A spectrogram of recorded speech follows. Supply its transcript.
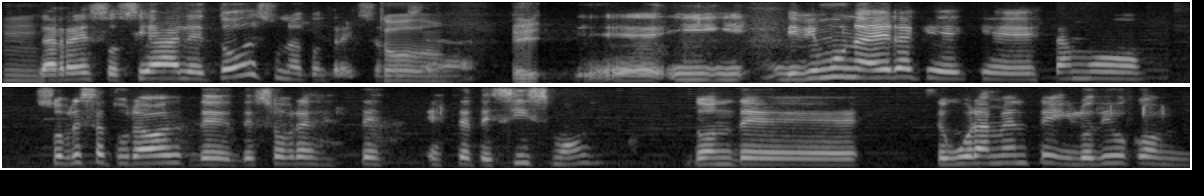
Mm. las redes sociales, todo es una contradicción. o Todo. sea, Eh, eh, y, y vivimos una era que, que estamos sobresaturados de, de sobre este, esteticismo, donde seguramente, y lo digo con,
